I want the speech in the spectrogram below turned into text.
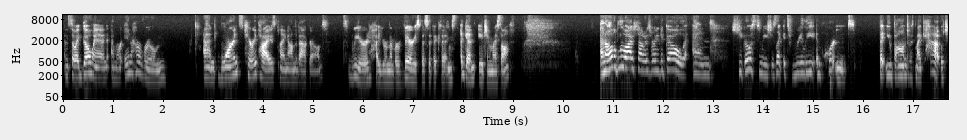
And so I go in, and we're in her room, and Warrant's cherry pie is playing on the background. It's weird how you remember very specific things. Again, aging myself. And all the blue eyeshadow is ready to go. And she goes to me, she's like, It's really important that you bond with my cat, which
